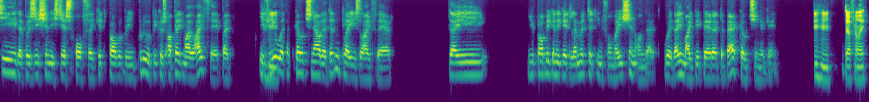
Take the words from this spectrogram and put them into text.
gee, the position is just off. They could probably improve because I played my life there. But if mm-hmm. you were a coach now that didn't play his life there, they you're probably going to get limited information on that, where they might be better at the back coaching again. Mm-hmm. Definitely.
